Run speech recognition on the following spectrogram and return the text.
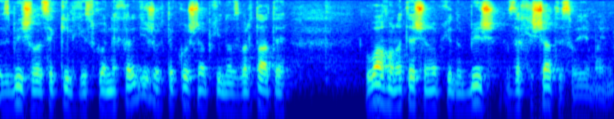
збільшилася кількість скоєних крадіжок, також необхідно звертати увагу на те, що необхідно більш захищати своє майно.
